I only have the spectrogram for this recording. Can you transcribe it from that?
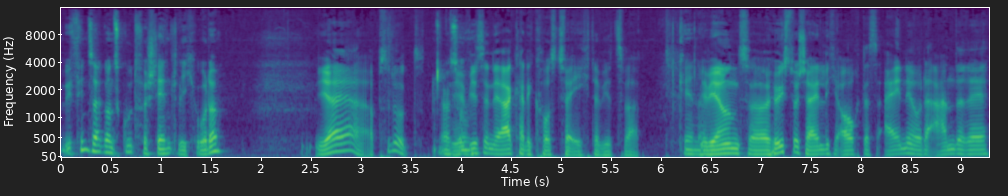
es auch ganz gut verständlich, oder? Ja, ja, absolut. Also, ja, wir sind ja auch keine Kostverächter, wir zwar. Genau. Wir werden uns äh, höchstwahrscheinlich auch das eine oder andere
